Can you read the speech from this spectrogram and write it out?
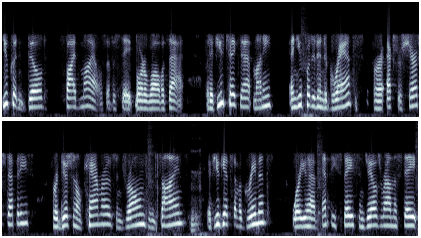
You couldn't build five miles of a state border wall with that. But if you take that money and you put it into grants for extra sheriff's deputies, for additional cameras and drones and signs, if you get some agreements where you have empty space in jails around the state,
